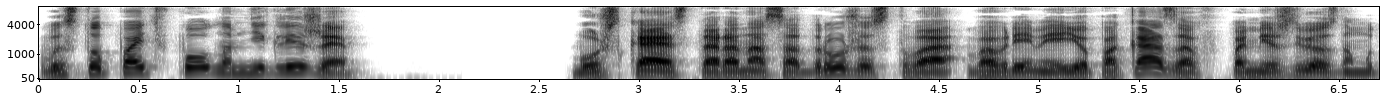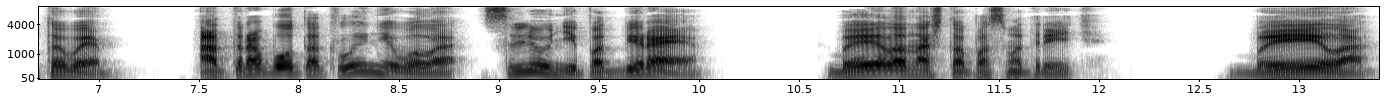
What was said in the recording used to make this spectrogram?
выступать в полном неглиже. Мужская сторона Содружества во время ее показов по межзвездному ТВ от работ отлынивала, слюни подбирая. Было на что посмотреть. Было.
